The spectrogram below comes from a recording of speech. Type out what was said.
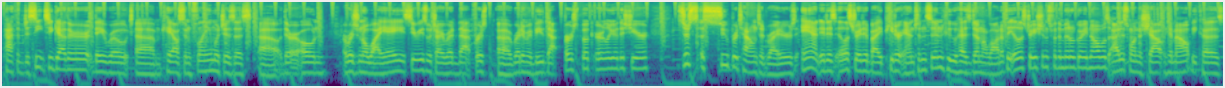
Path of Deceit together. They wrote um, Chaos and Flame, which is a, uh, their own original YA series, which I read that first, uh, read and reviewed that first book earlier this year It's just a super talented writers, and it is illustrated by Petur Antonsson, who has done a lot of the illustrations for the middle grade novels. I just want to shout him out because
